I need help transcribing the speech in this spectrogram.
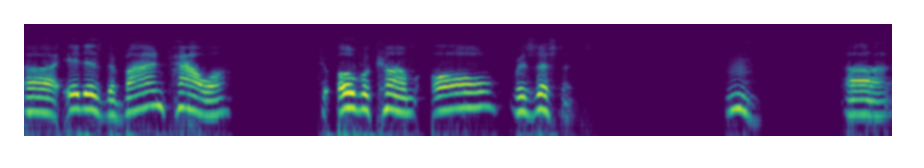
Uh, it is divine power to overcome all resistance. Mm. Uh,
